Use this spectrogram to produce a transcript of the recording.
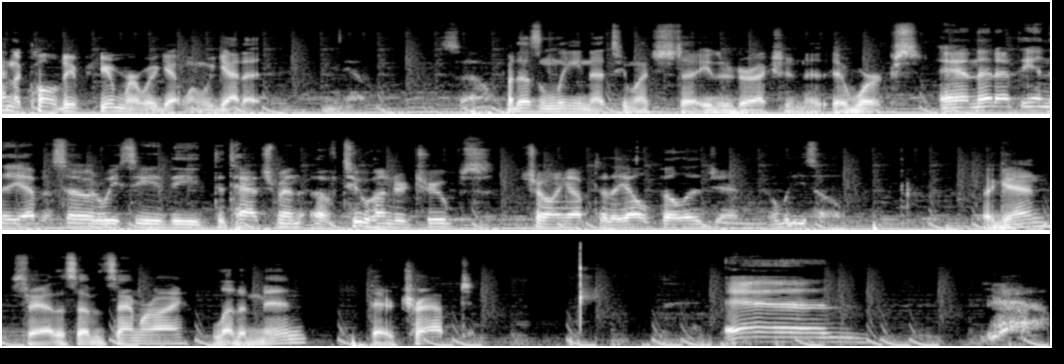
and the quality of humor we get when we get it. Yeah. So But it doesn't lean uh, too much to either direction. It, it works. and then at the end of the episode, we see the detachment of 200 troops showing up to the elf village, and nobody's home. Again, straight out of the Seven Samurai, let them in. They're trapped. And yeah,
